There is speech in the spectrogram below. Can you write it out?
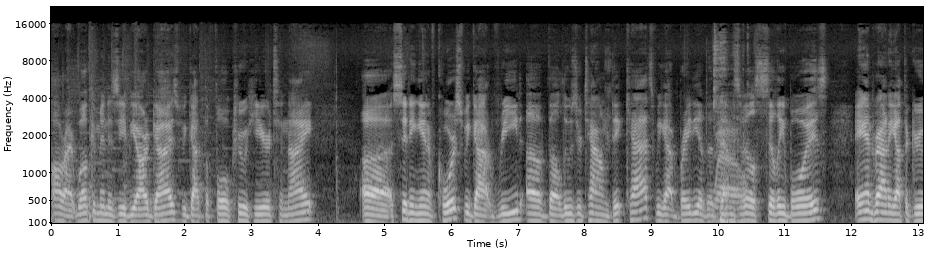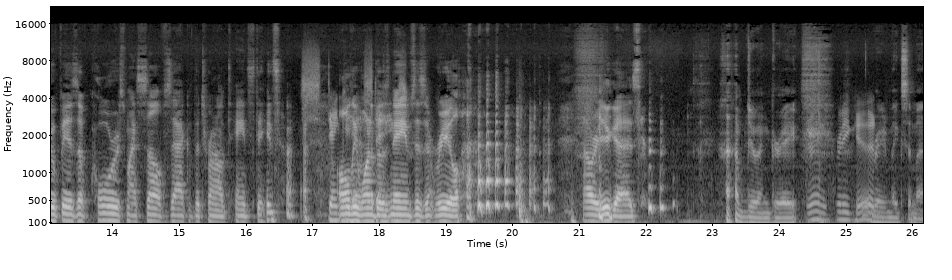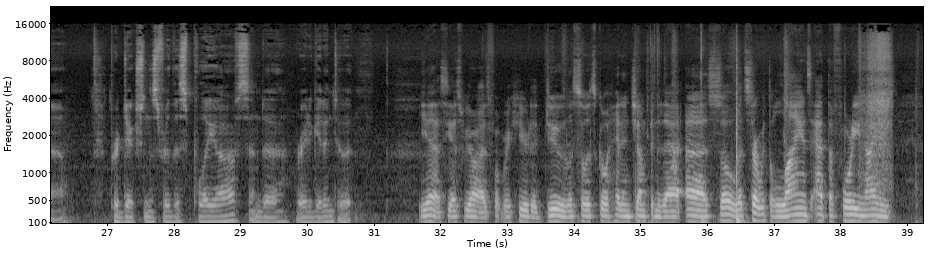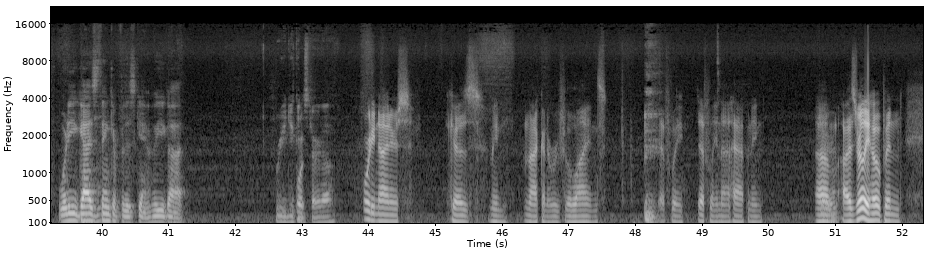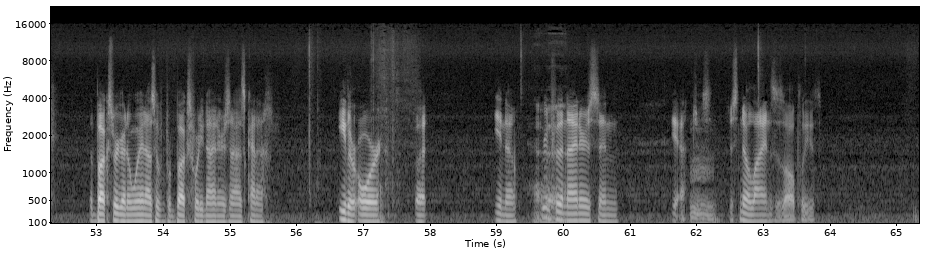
All right, welcome into ZBR, guys. We got the full crew here tonight. Uh, sitting in, of course, we got Reed of the Losertown Dick Cats. We got Brady of the Wow. Thamesville Silly Boys. And rounding out the group is, of course, myself, Zach of the Toronto Taint States. Stinky Only ass one of those names isn't real. How are you guys? I'm doing great. Doing pretty good. Ready to make some uh, predictions for this playoffs and uh, ready to get into it. Yes, yes, we are. That's what we're here to do. Let's, so let's go ahead and jump into that. Uh, so let's start with the Lions at the 49ers. What are you guys thinking for this game? Who you got? Reed, you can can start off. 49ers because I mean I'm not going to root for the Lions. definitely definitely not happening. Um, Yeah. I was really hoping the Bucs were going to win. I was hoping for Bucs 49ers and I was kind of either or, but you know, rooting for the Niners and yeah, just Mm. just no lines is all please.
